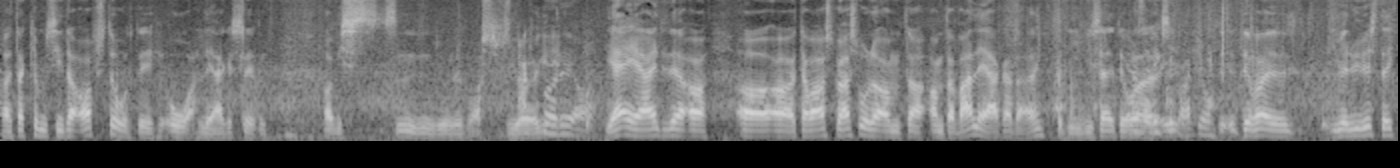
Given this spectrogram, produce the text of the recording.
Ja. Og der kan man sige, der opstod det ord Lærkesletten. Ja. Og vi sådan, jo, det var også, vi var jo Snak ikke, på det, og Ja, ja, alt det der. Og, og, og der var også spørgsmål om der, om der var lærker der, ikke? Fordi vi sad, det var... det ikke så godt, jo. Det, det var jo- men vi vidste ikke.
